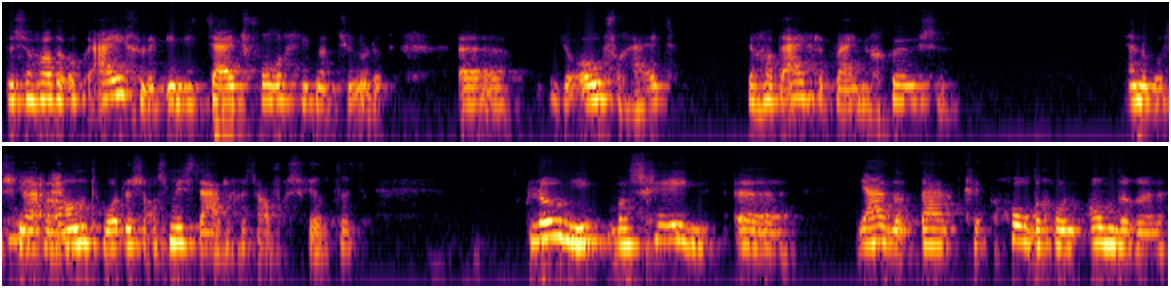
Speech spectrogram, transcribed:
Dus ze hadden ook eigenlijk in die tijd volg je natuurlijk uh, de overheid. Je had eigenlijk weinig keuze. En dan worden ze Ja, naar de en- hand worden ze als misdadigers afgeschilderd. Kloning was geen, uh, ja, dat, daar golden gewoon andere,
